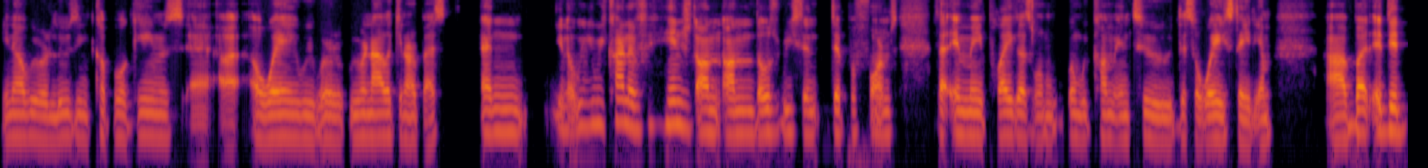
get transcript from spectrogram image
You know, we were losing a couple of games uh, uh, away. We were we were not looking our best, and you know, we, we kind of hinged on on those recent dip of forms that it may plague us when when we come into this away stadium. Uh, but it did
